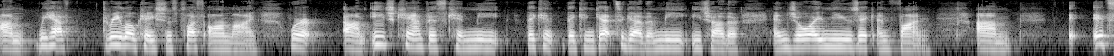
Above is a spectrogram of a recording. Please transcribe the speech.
um, we have three locations plus online, where um, each campus can meet, they can, they can get together, meet each other, enjoy music and fun. Um, it, it's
